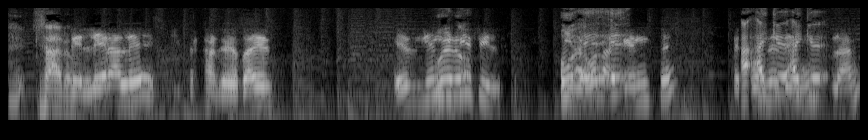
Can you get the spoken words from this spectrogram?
claro. acelérale, es, bien difícil. Y uh, luego la eh, eh, gente se ah, pone hay que, hay que... plan.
